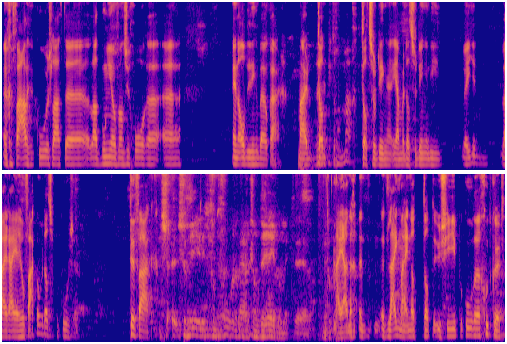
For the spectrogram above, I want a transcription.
een gevaarlijke koers. Laat, eh laat Bunjo van zich horen. eh, en al die dingen bij elkaar. Maar dat, heb je toch een macht? dat soort dingen, ja, maar dat soort dingen die, weet je, wij rijden heel vaak over dat soort parcoursen. Te vaak. Suggereer je dat je van tevoren dat eigenlijk zo moet regelen met, eh met? Nou ja, het, het lijkt mij dat, dat de UCI parcours goedkeurt.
